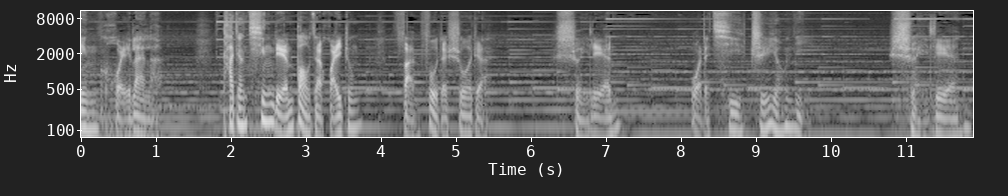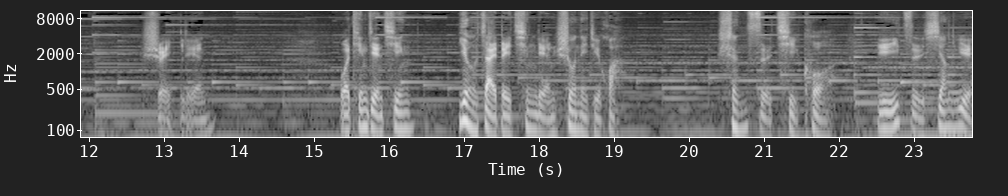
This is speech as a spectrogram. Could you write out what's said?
青回来了，他将青莲抱在怀中，反复的说着：“水莲。”我的妻只有你，水莲，水莲。我听见青又在对青莲说那句话：“生死契阔，与子相悦，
